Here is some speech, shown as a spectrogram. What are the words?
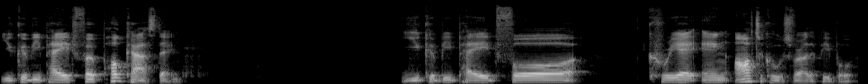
You could be paid for podcasting. You could be paid for creating articles for other people.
